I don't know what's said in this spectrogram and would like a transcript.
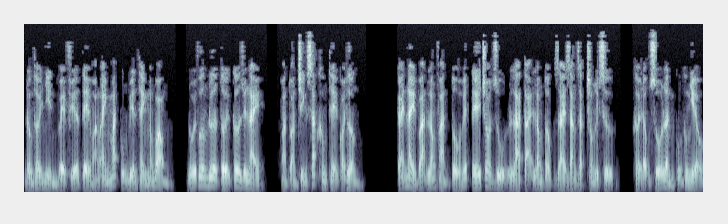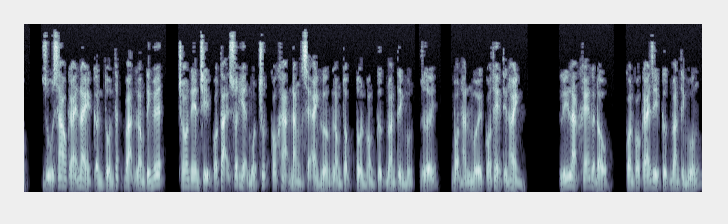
đồng thời nhìn về phía tề hoàng ánh mắt cũng biến thành nóng bỏng, đối phương đưa tới cơ duyên này, hoàn toàn chính xác không thể coi thường. Cái này vạn long phản tổ huyết tế cho dù là tại long tộc dài dằng dặc trong lịch sử, khởi động số lần cũng không nhiều, dù sao cái này cần tổn thất vạn long tinh huyết, cho nên chỉ có tại xuất hiện một chút có khả năng sẽ ảnh hưởng long tộc tồn vòng cực đoan tình huống dưới, bọn hắn mới có thể tiến hành. Lý lạc khẽ gật đầu, còn có cái gì cực đoan tình huống,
